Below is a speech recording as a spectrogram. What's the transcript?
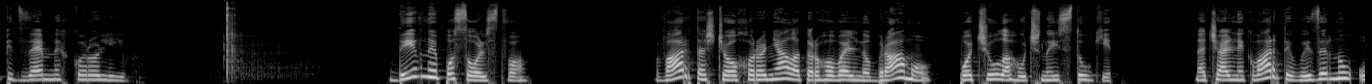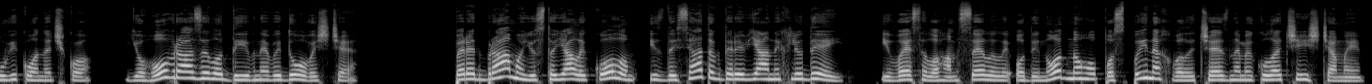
підземних королів. Дивне посольство. Варта, що охороняла торговельну браму, почула гучний стукіт. Начальник варти визирнув у віконечко. Його вразило дивне видовище. Перед брамою стояли колом із десяток дерев'яних людей і весело гамселили один одного по спинах величезними кулачищами.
